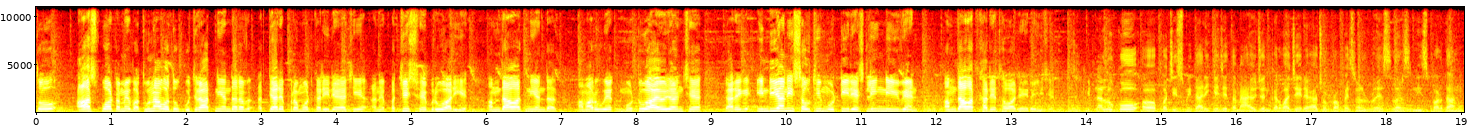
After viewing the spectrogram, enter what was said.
તો આ સ્પોર્ટ અમે વધુના વધુ ગુજરાતની અંદર અત્યારે પ્રમોટ કરી રહ્યા છીએ અને પચીસ ફેબ્રુઆરીએ અમદાવાદની અંદર અમારું એક મોટું આયોજન છે, કારણ કે ઇન્ડિયાની સૌથી મોટી રેસલિંગની ઇવેન્ટ અમદાવાદ ખાતે થવા જઈ રહી છે. કેટલા લોકો પચીસમી તારીખે જે તમે આયોજન કરવા જઈ રહ્યા છો પ્રોફેશનલ રેસલર્સની સ્પર્ધાનું,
